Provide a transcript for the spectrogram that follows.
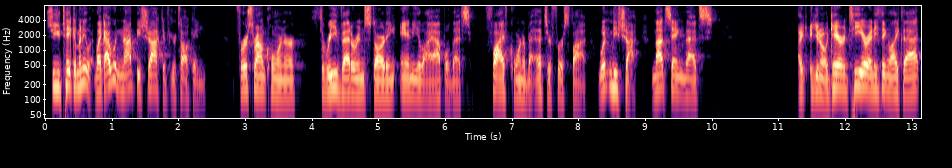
So you take him anyway. Like I would not be shocked if you're talking first round corner, three veterans starting, and Eli Apple. That's five cornerback. That's your first five. Wouldn't be shocked. I'm not saying that's you know, a guarantee or anything like that.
